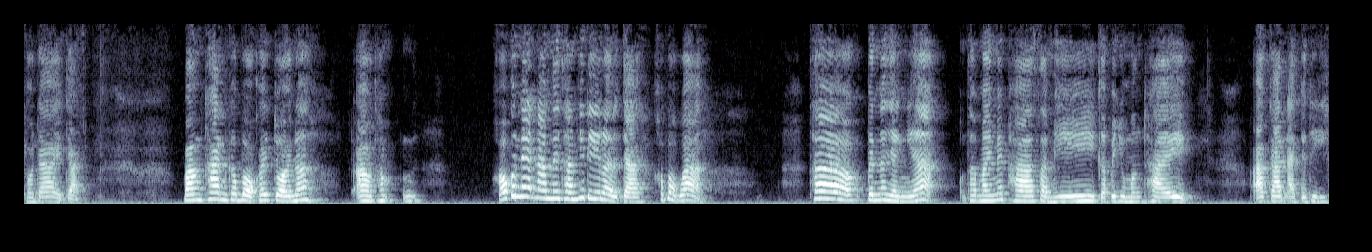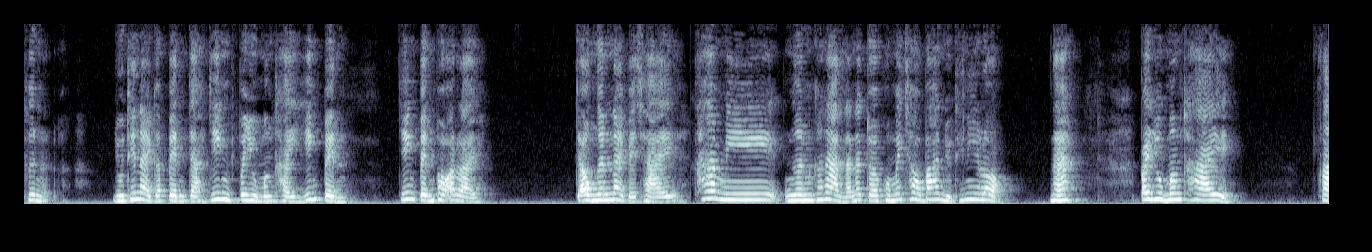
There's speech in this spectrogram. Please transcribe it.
เขาได้จ้ะบางท่านก็บอกให้จอยนะอ้าวทำเขาก็แนะนำในทางที่ดีเลยจ้ะเขาบอกว่า ถ้าเป็นอย่างเงี้ยทำไมไม่พาสามีกลับไปอยู่เมืองไทย อาการอาจจะดีขึ้น อยู่ที่ไหนก็เป็นจ้ะยิ่งไปอยู่เมืองไทยยิ่งเป็น ยิ่งเป็นเพราะอะไร จะเอาเงินไหนไปใช้ ถ้ามีเงินขนาดนั้นนะจอยคงไม่เช่าบ้านอยู่ที่นี่หรอกนะ ไปอยู่เมืองไทย สา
